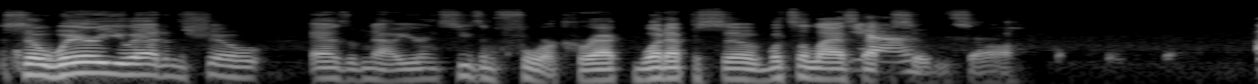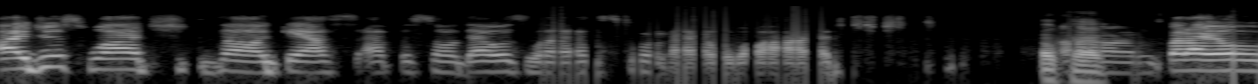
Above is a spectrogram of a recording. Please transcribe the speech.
So where are you at in the show as of now? You're in season four, correct? What episode? What's the last Yeah. episode you saw? I just watched the gas episode. That was the last one watched. Okay. Um, but I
